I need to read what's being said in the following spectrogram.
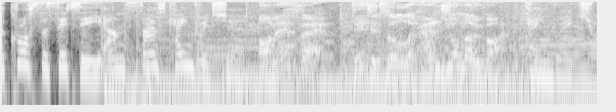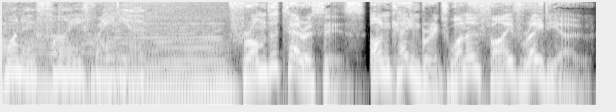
across the city and South Cambridgeshire. On FM, digital and your mobile. Cambridge 105 Radio. From the terraces on Cambridge 105 Radio.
